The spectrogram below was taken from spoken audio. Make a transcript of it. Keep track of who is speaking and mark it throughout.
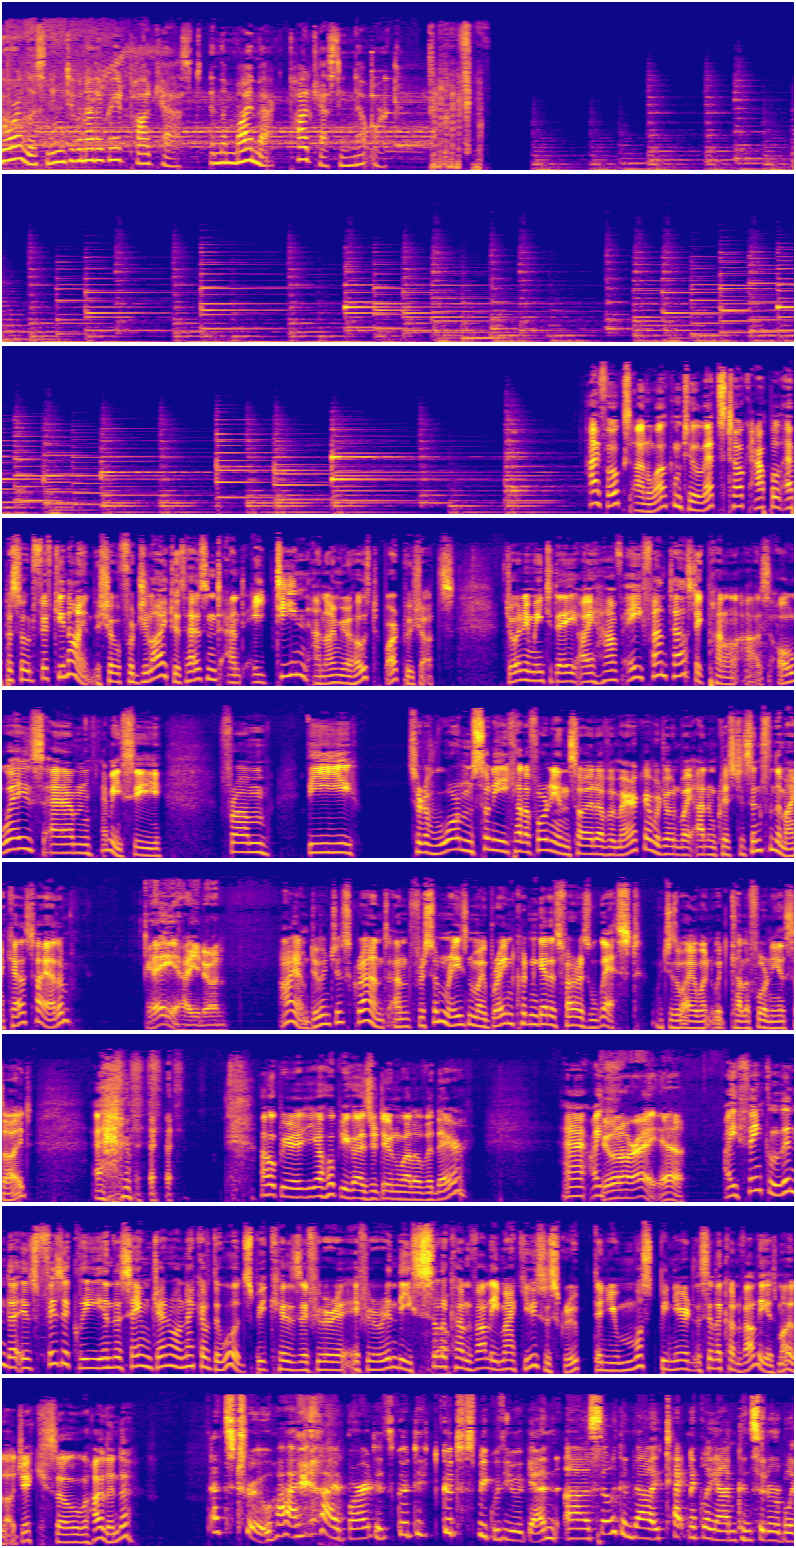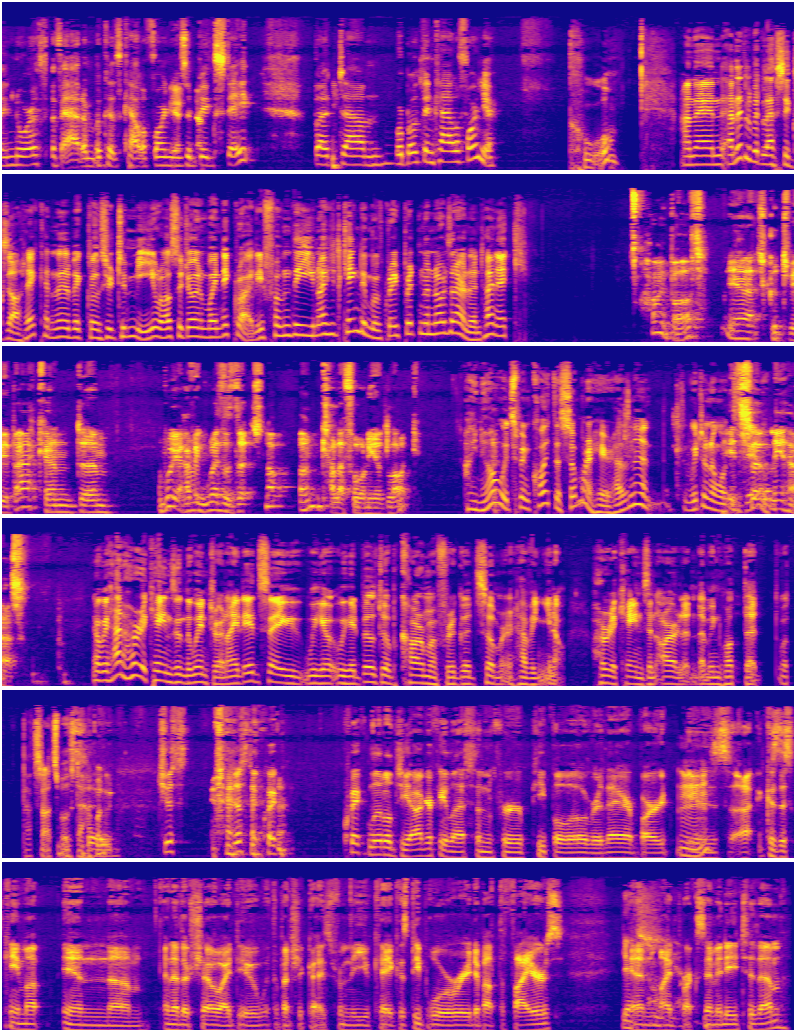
Speaker 1: You're listening to another great podcast in the MyMac Podcasting Network.
Speaker 2: Hi, folks, and welcome to Let's Talk Apple episode 59, the show for July 2018. And I'm your host, Bart Busschots. Joining me today, I have a fantastic panel as always. Um, let me see. From the sort of warm, sunny Californian side of America, we're joined by Adam Christianson from the MacCast. Hi, Adam.
Speaker 3: Hey, how you doing?
Speaker 2: I am doing just grand, and for some reason, my brain couldn't get as far as west, which is why I went with California side. Um, I hope you're. I hope you guys are doing well over there. Uh, I
Speaker 3: Doing all right, yeah.
Speaker 2: I think Linda is physically in the same general neck of the woods because if you're if you're in the Silicon Valley Mac users group, then you must be near the Silicon Valley, is my logic. So, hi, Linda.
Speaker 4: That's true. Hi, hi, Bart. It's good to good to speak with you again. Uh, Silicon Valley. Technically, I'm considerably north of Adam because California is a big state, but um, we're both in California.
Speaker 2: Cool. And then a little bit less exotic and a little bit closer to me, we're also joined by Nick Riley from the United Kingdom of Great Britain and Northern Ireland. Hi, Nick.
Speaker 5: Hi, Bart. Yeah, it's good to be back, and um, we're having weather that's not un-Californian like.
Speaker 2: I know it's been quite the summer here, hasn't it? We don't know what
Speaker 5: It
Speaker 2: to do.
Speaker 5: certainly has.
Speaker 2: Now we had hurricanes in the winter, and I did say we we had built up karma for a good summer, having you know hurricanes in Ireland. I mean, what that what that's not supposed to happen.
Speaker 3: just just a quick quick little geography lesson for people over there, Bart, is because this came up in um, another show I do with a bunch of guys from the UK because people were worried about the fires
Speaker 2: Yes.
Speaker 3: and my proximity to them,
